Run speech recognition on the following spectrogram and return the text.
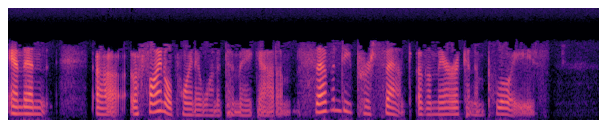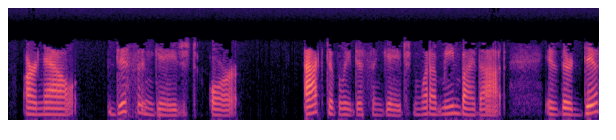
and then uh, a final point I wanted to make, Adam 70% of American employees are now disengaged or actively disengaged. And what I mean by that is they're dis,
